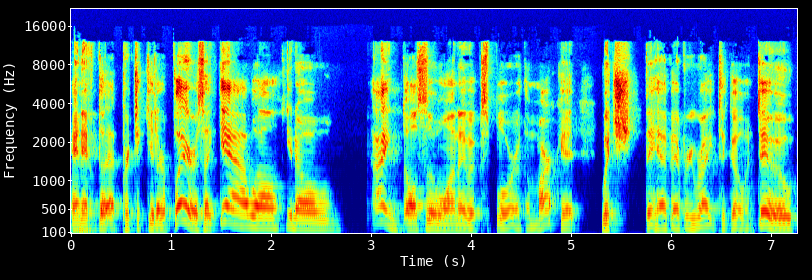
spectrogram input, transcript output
And if that particular player is like, yeah, well, you know, I also want to explore the market, which they have every right to go and do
